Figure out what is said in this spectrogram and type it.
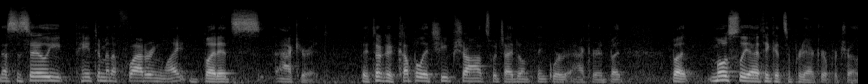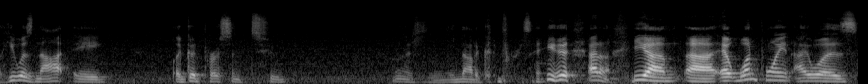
necessarily paint him in a flattering light, but it's accurate. They took a couple of cheap shots, which I don't think were accurate, but, but mostly I think it's a pretty accurate portrayal. He was not a, a good person to, not a good person. I don't know. He, um, uh, at one point, I was,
